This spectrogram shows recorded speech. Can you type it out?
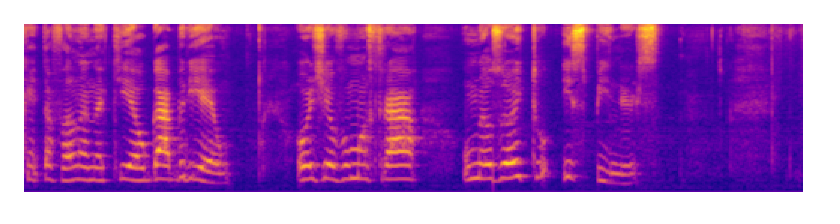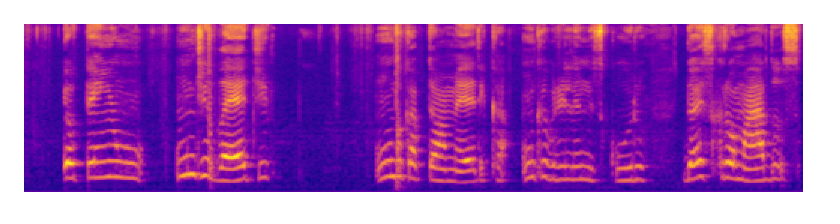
quem tá falando aqui é o Gabriel. Hoje eu vou mostrar os meus oito spinners. Eu tenho um de LED, um do Capitão América, um que brilha no escuro, dois cromados,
